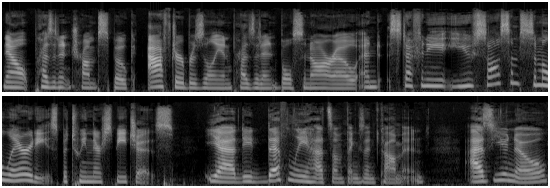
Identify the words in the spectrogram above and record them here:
Now, President Trump spoke after Brazilian President Bolsonaro, and Stephanie, you saw some similarities between their speeches. Yeah, they definitely had some things in common. As you know,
